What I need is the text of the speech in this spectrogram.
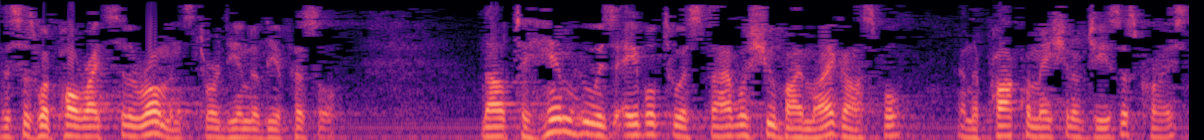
This is what Paul writes to the Romans toward the end of the epistle. Now, to him who is able to establish you by my gospel and the proclamation of Jesus Christ,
